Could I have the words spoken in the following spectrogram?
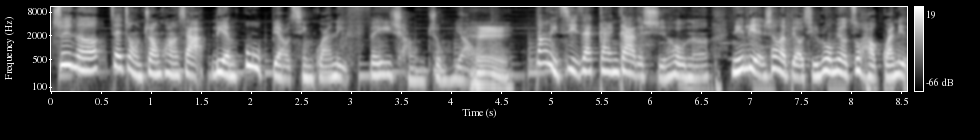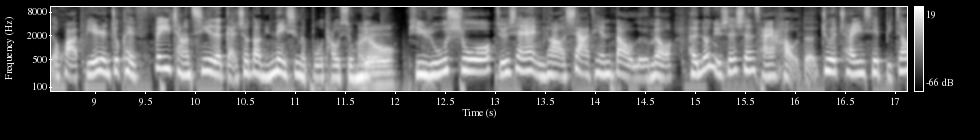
所以呢，在这种状况下，脸部表情管理非常重要。嘿。当你自己在尴尬的时候呢，你脸上的表情若没有做好管理的话，别人就可以非常轻易的感受到你内心的波涛汹涌。比如说，就是现在你看，夏天到了，有没有很多女生身材好的就会穿一些比较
